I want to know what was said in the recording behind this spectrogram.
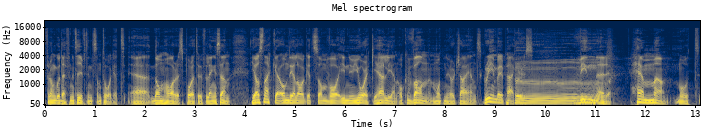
För de går definitivt inte som tåget. Eh, de har spårat ur för länge sedan. Jag snackar om det laget som var i New York i helgen och vann mot New York Giants. Green Bay Packers Boo. vinner hemma mot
